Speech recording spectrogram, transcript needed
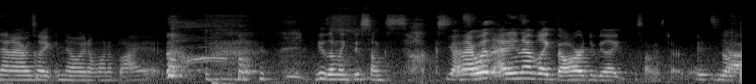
then I was like, no, I don't want to buy it because I'm like, this song sucks, Yeah, and I was, I didn't have like the heart to be like, the song is terrible. it's Yeah. not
